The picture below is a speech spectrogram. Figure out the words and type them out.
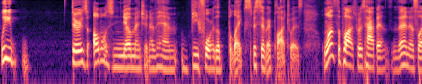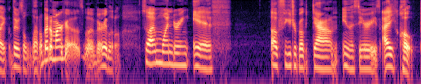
we there's almost no mention of him before the like specific plot twist. Once the plot twist happens then it's like there's a little bit of marcus but very little. So i'm wondering if a future book down in the series i hope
